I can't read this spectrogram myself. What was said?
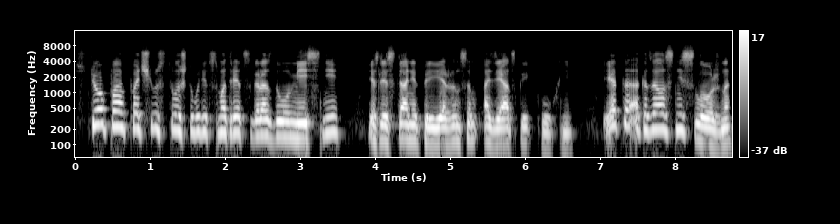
Степа почувствовал, что будет смотреться гораздо уместнее, если станет приверженцем азиатской кухни. И это оказалось несложно,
